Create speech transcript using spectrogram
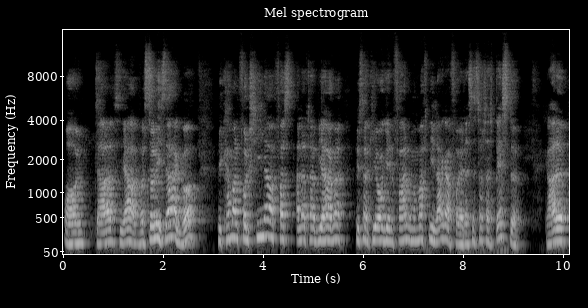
Und das, ja, was soll ich sagen? Wo? Wie kann man von China fast anderthalb Jahre bis nach Georgien fahren und man macht nie Lagerfeuer? Das ist doch das Beste. Gerade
